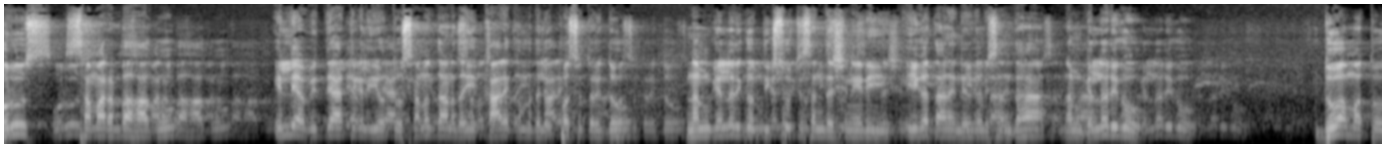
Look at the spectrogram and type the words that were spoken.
ಉರುಸ್ ಸಮಾರಂಭ ಹಾಗೂ ಇಲ್ಲಿಯ ವಿದ್ಯಾರ್ಥಿಗಳು ಇವತ್ತು ಸನುದಾನದ ಈ ಕಾರ್ಯಕ್ರಮದಲ್ಲಿ ಉಪಸ್ಥಿತರಿದ್ದು, ನಮ್ಗೆಲ್ಲರಿಗೂ ದಿಕ್ಸೂಚಿ ಸಂದೇಶ ನೀಡಿ ಈಗ ತಾನೇ ನಿರ್ಗಮಿಸಿದಂತಹ ನಮ್ಗೆಲ್ಲರಿಗೂ ದುವಾ ಮತ್ತು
